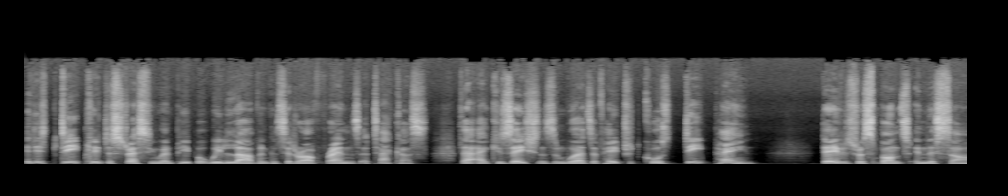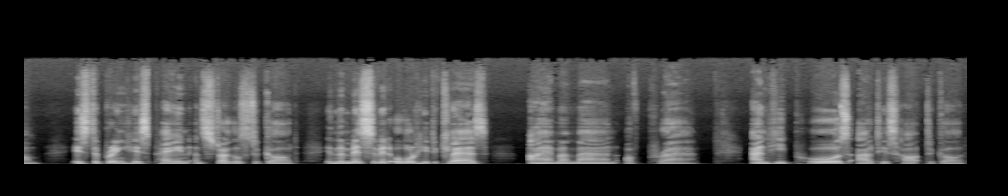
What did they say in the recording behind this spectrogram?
It is deeply distressing when people we love and consider our friends attack us. Their accusations and words of hatred cause deep pain. David's response in this psalm is to bring his pain and struggles to God. In the midst of it all, he declares, I am a man of prayer. And he pours out his heart to God.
